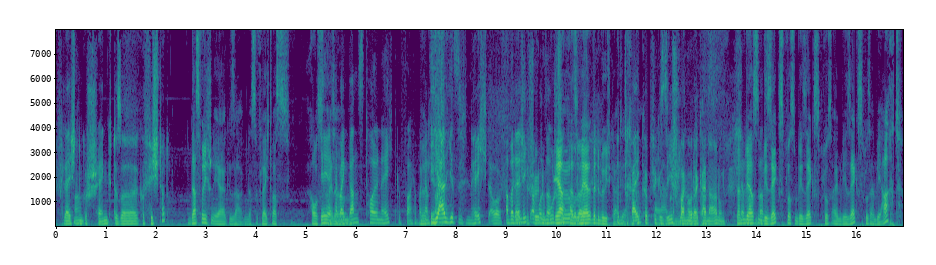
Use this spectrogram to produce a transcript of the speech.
Vielleicht Ja. ein Geschenk, das er gefischt hat. das würde ich schon eher sagen, dass du vielleicht was aus Ja, ja, ich habe einen ganz tollen Hecht gefangen. Okay. ganz Ja, jetzt nicht ein Hecht, aber, Aber der liegt eine auf schöne unserem Muschel Ja, also oder wäre wär eine Möglichkeit. eine Ja. dreiköpfige Ja, Seeschlange oder das. keine Ahnung. Dann wäre es ein machen das. W6 plus ein W6 plus ein W6 plus ein W8.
